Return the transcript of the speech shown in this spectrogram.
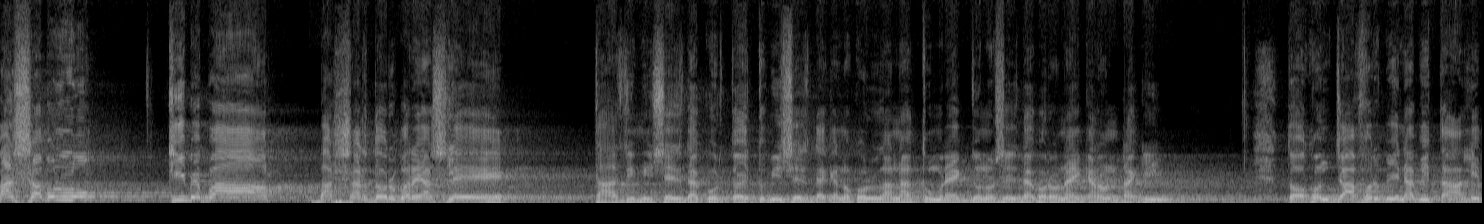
বাদশাহ বলল, কি ব্যাপার? বাদশার দরবারে আসলে তাজিমি সেজদা করতে হয়। তুমি সেজদা কেন করলা না? তোমরা একজনও সেজদা করো নাই, কারণটা কি? তখন জাফর বিন আবি তালিব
